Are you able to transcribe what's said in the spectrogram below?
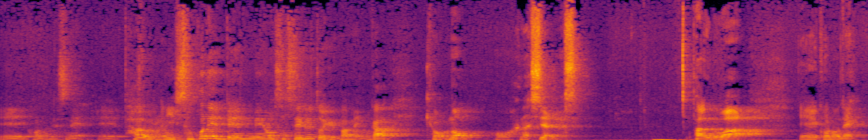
えこのですね、えパウロにそこで弁明をさせるという場面が今日の話であります。パウロは、え、このね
